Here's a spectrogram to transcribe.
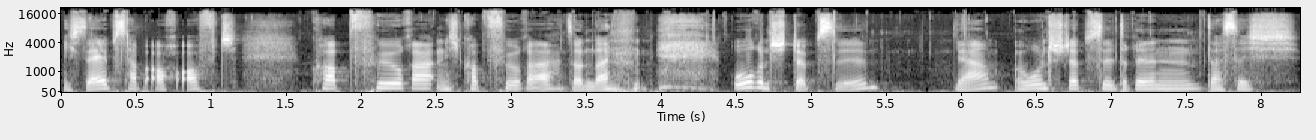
Ich selbst habe auch oft Kopfhörer, nicht Kopfhörer, sondern Ohrenstöpsel, ja, Ohrenstöpsel drin, dass ich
